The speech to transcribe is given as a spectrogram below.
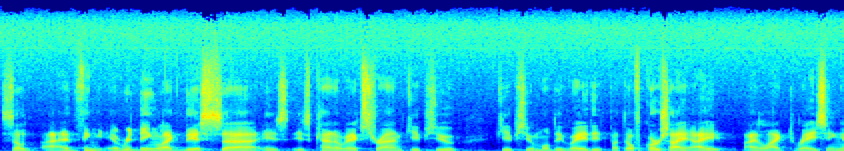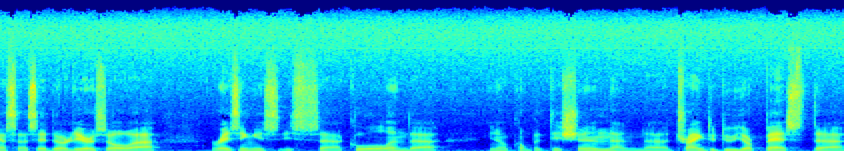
so I think everything like this uh, is is kind of extra and keeps you keeps you motivated. But of course, I, I, I liked racing, as I said earlier. So uh, racing is, is uh, cool and, uh, you know, competition and uh, trying to do your best uh,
